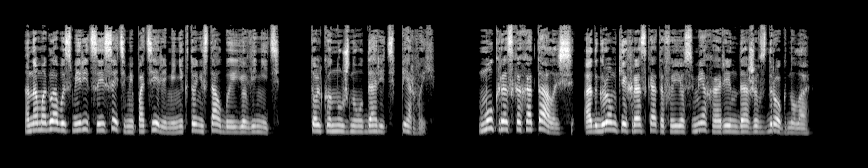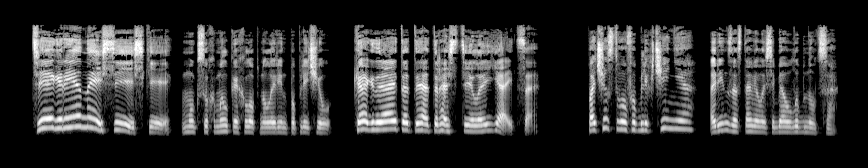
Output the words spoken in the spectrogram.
Она могла бы смириться и с этими потерями, никто не стал бы ее винить. Только нужно ударить первой. Мук расхохоталась. От громких раскатов ее смеха Рин даже вздрогнула. «Тигриные сиськи!» — Мук с ухмылкой хлопнула Рин по плечу. «Когда это ты отрастила яйца?» Почувствовав облегчение, Рин заставила себя улыбнуться.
